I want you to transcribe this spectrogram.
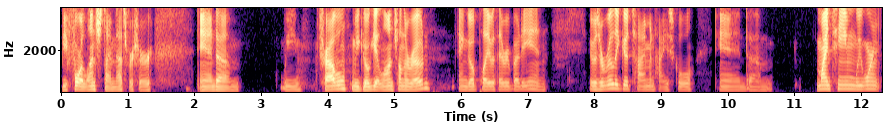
before lunchtime, that's for sure. And um, we travel, we go get lunch on the road and go play with everybody, and it was a really good time in high school. And um, my team we weren't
